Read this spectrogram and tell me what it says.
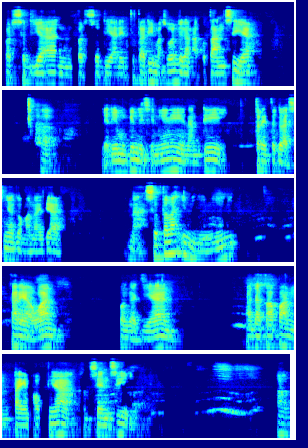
persediaan persediaan itu tadi maksudnya dengan akuntansi ya. Eh, jadi mungkin di sini nanti terintegrasinya ke mana aja. Nah setelah ini karyawan penggajian ada kapan time off-nya absensi uh,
